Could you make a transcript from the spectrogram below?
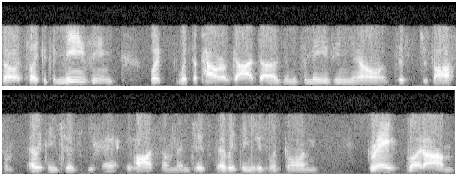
So it's like it's amazing what what the power of God does, and it's amazing. You know, it's just just awesome. Everything's just Exactly. awesome, and just everything just was going great. But um,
